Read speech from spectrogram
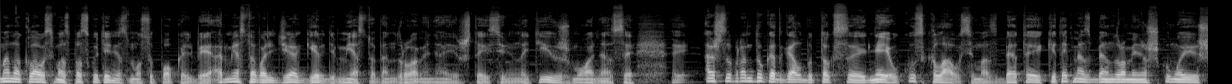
mano klausimas paskutinis mūsų pokalbėje. Ar miesto valdžia girdi miesto bendruomenę ir štai sininaitijų žmonės? E, Aš suprantu, kad galbūt toks nejaukus klausimas, bet kitaip mes bendruomeniškumo iš,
